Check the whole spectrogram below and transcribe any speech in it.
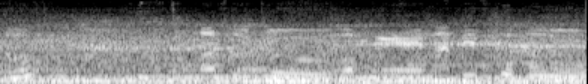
2? Trans 7. Oke, nanti pupu.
